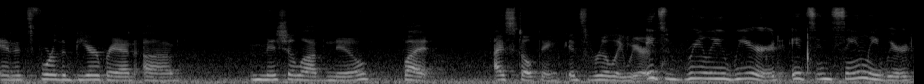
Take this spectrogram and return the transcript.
and it's for the beer brand um, Michelob New, but I still think it's really weird. It's really weird. It's insanely weird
